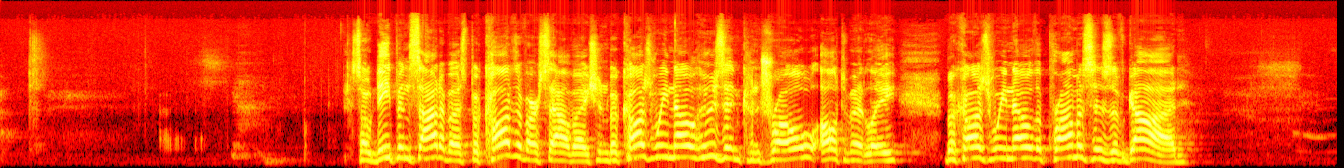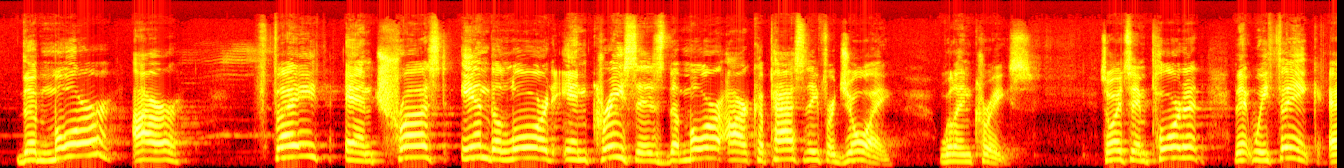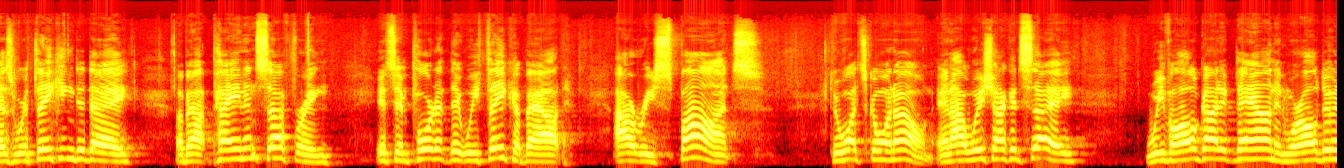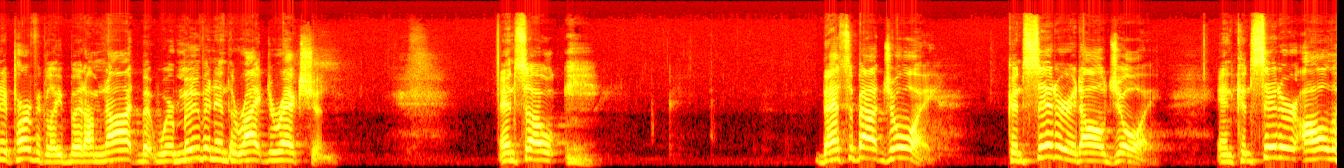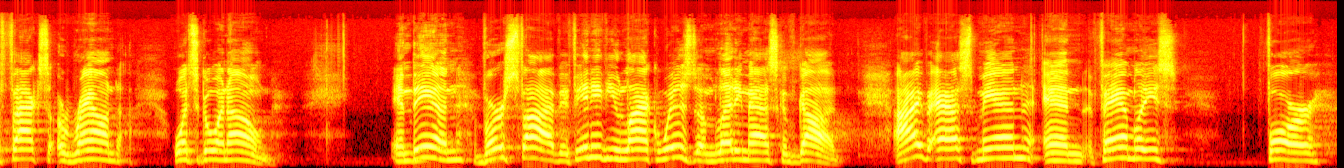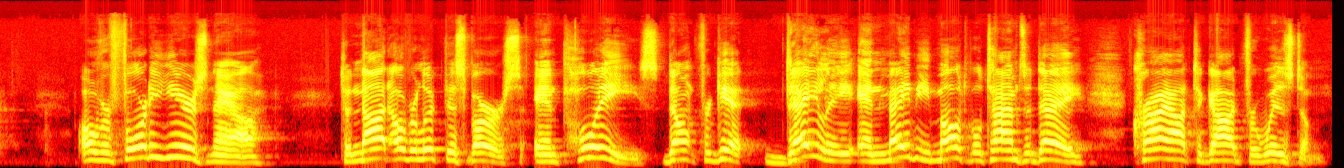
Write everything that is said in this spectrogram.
So, deep inside of us, because of our salvation, because we know who's in control ultimately, because we know the promises of God, the more our faith and trust in the Lord increases, the more our capacity for joy will increase. So, it's important that we think, as we're thinking today about pain and suffering, it's important that we think about our response to what's going on. And I wish I could say, we've all got it down and we're all doing it perfectly, but I'm not, but we're moving in the right direction. And so that's about joy. Consider it all joy and consider all the facts around what's going on. And then, verse 5 if any of you lack wisdom, let him ask of God. I've asked men and families for over 40 years now to not overlook this verse. And please don't forget, daily and maybe multiple times a day, cry out to God for wisdom.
